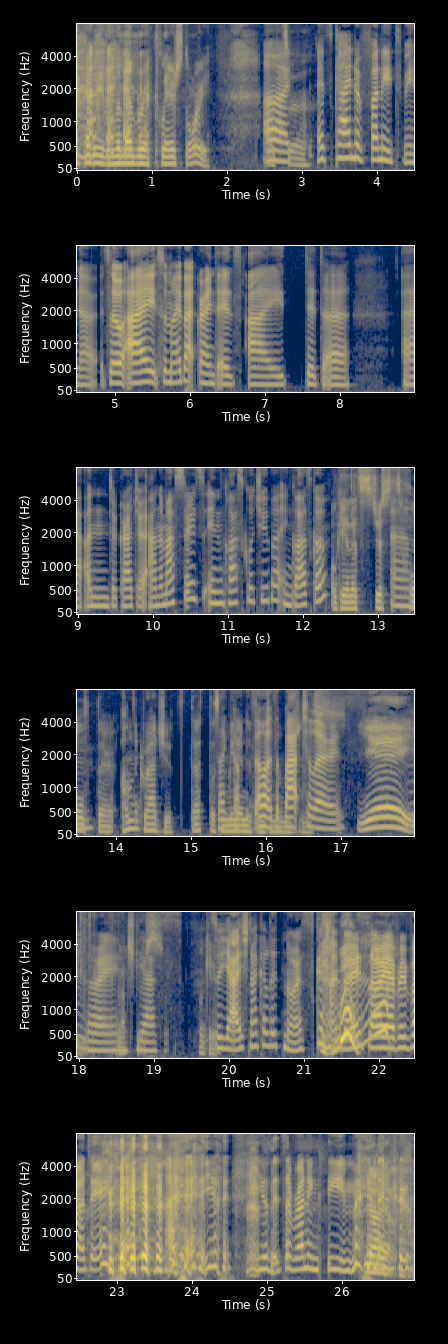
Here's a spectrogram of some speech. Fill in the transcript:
I can't even remember a clear story. Uh, But, uh, it's kind of funny to me now. So I, so my background is I did a, a undergraduate and a master's in classical tuba in Glasgow. okay, let's just hold Um, there. Undergraduate. That doesn't like mean a- anything. oh, it's a bachelor's. Yay! Sorry. Bachelor's. Yes. Okay. Så jeg snakker litt norsk. I'm Woo! very sorry, everybody. you, you, it's a running theme. in yeah, the group.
